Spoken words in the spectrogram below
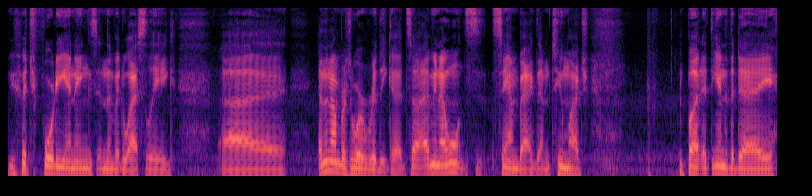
he pitched 40 innings in the Midwest League. Uh, and the numbers were really good. So, I mean, I won't sandbag them too much. but at the end of the day,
